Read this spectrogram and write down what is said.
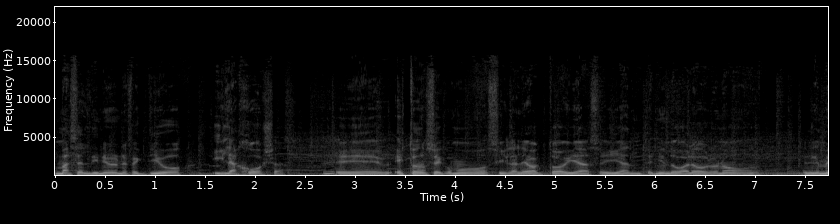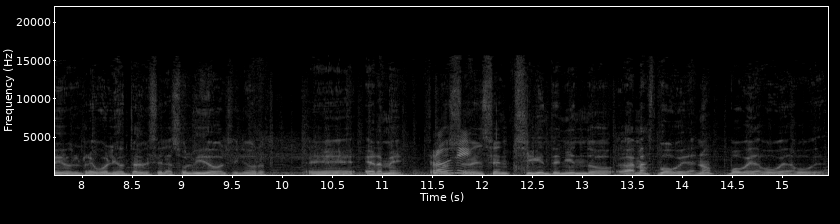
más el dinero en efectivo y las joyas. Eh, esto no sé como si las Levax todavía seguían teniendo valor o no. En el medio del revoleo tal vez se las olvidó el señor eh, Hermés. No Rodri. se vencen, siguen teniendo, además bóvedas, ¿no? Bóvedas, bóvedas, bóvedas.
